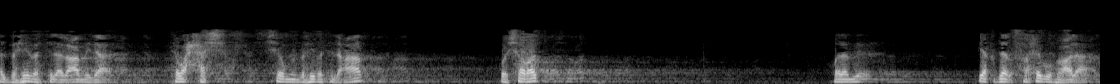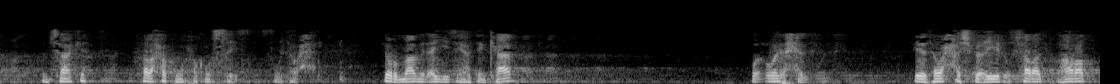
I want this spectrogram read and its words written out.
البهيمة الأنعام إذا توحش شيء من بهيمة الأنعام وشرد ولم يقدر صاحبه على إمساكه فلا حكمه حكم الصيد المتوحد. يرمى من أي جهة كان ويحل. إذا توحش بعير وشرد وهرب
